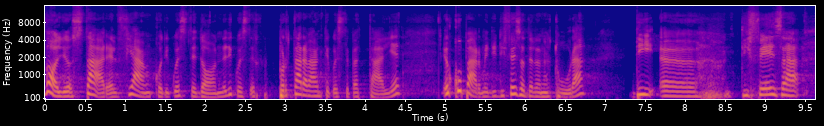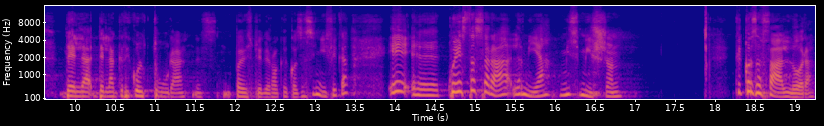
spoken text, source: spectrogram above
Voglio stare al fianco di queste donne, di queste, portare avanti queste battaglie e occuparmi di difesa della natura, di eh, difesa della, dell'agricoltura, poi vi spiegherò che cosa significa, e eh, questa sarà la mia mission. Che cosa fa allora?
